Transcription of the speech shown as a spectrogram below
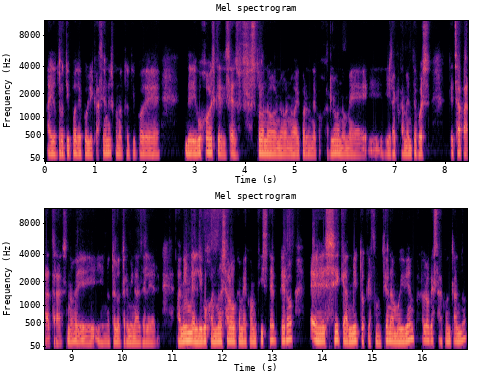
Hay otro tipo de publicaciones con otro tipo de, de dibujos que dices, esto no, no, no hay por dónde cogerlo, no me directamente pues te echa para atrás, ¿no? Y, y, no te lo terminas de leer. A mí el dibujo no es algo que me conquiste, pero eh, sí que admito que funciona muy bien para lo que está contando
